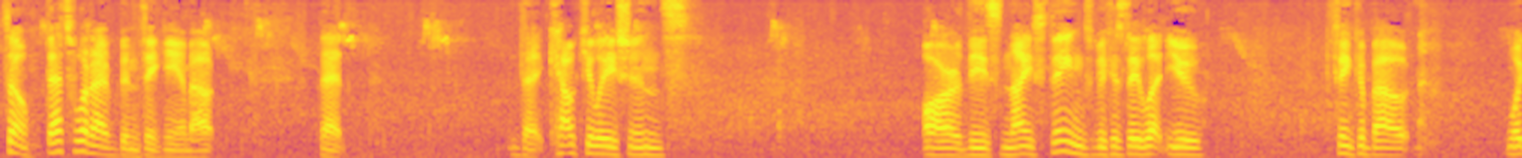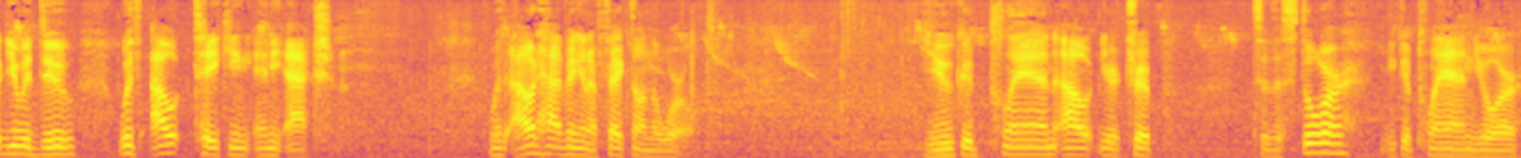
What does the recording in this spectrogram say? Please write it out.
So that's what I've been thinking about. That that calculations are these nice things because they let you think about what you would do without taking any action, without having an effect on the world. You could plan out your trip to the store, you could plan your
